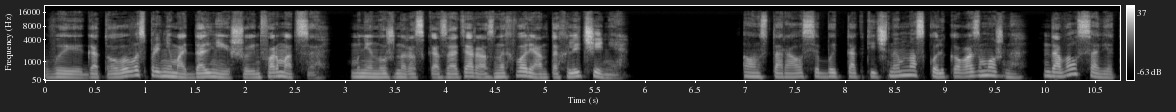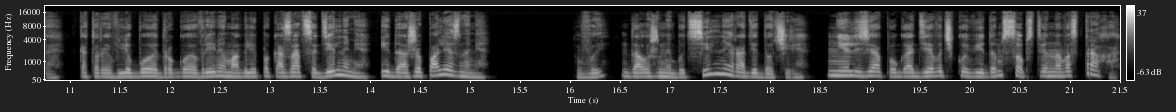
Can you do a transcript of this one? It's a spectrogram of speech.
Вы готовы воспринимать дальнейшую информацию? Мне нужно рассказать о разных вариантах лечения». Он старался быть тактичным, насколько возможно, давал советы, которые в любое другое время могли показаться дельными и даже полезными. Вы должны быть сильны ради дочери. Нельзя пугать девочку видом собственного страха.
